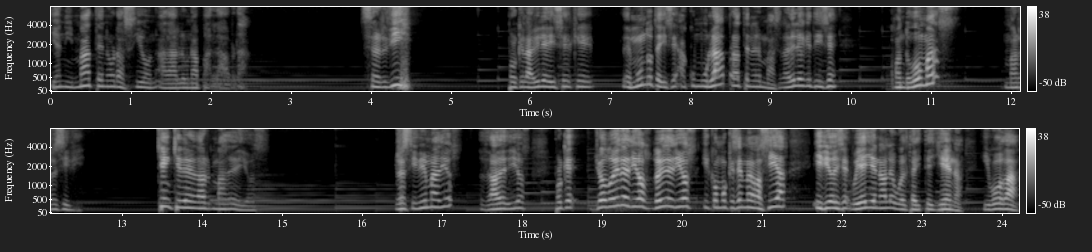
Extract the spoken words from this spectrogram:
y animate en oración a darle una palabra. Serví. Porque la Biblia dice que el mundo te dice acumular para tener más. La Biblia que te dice, cuando vos más, más recibí. ¿Quién quiere dar más de Dios? ¿Recibir más de Dios? Da de Dios. Porque yo doy de Dios, doy de Dios y como que se me vacía y Dios dice, voy a llenarle vuelta y te llena. Y vos da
